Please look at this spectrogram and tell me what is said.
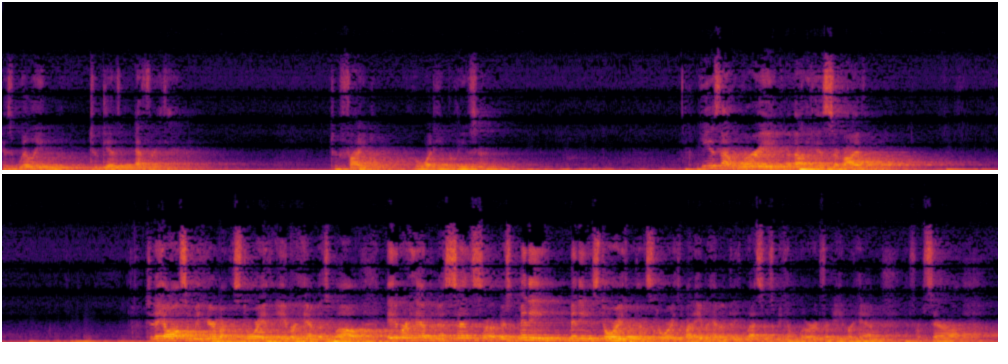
is willing to give everything to fight for what he believes in. He is not worried about his survival. Today also we hear about the story of Abraham as well. Abraham, in a sense, uh, there's many, many stories within stories about Abraham and many lessons we can learn from Abraham and from Sarah.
